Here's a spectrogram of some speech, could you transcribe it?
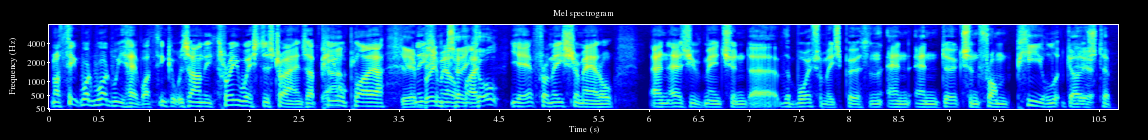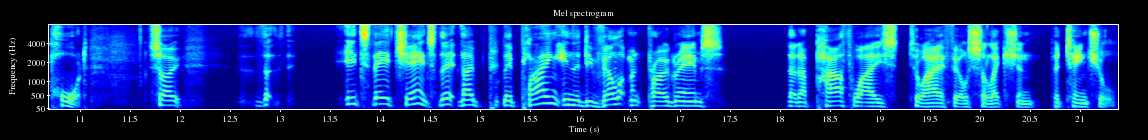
And I think what what we have, I think it was only three West Australians: a Peel Yeah. player, Yeah, an player- yeah, from East Fremantle, and as you've mentioned, uh, the boy from East Perth and and, and Dirksen from Peel that goes Yeah. to Port. So. The, it's their chance. They, they, they're playing in the development programs that are pathways to AFL selection potential.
